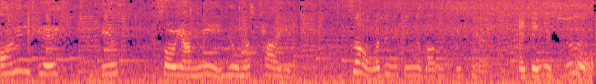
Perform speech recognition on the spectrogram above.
Orange cake is so yummy. You must try it. So, what do you think about this here? I think it's good.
